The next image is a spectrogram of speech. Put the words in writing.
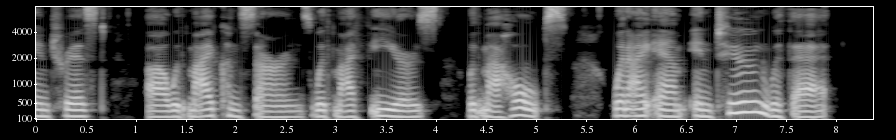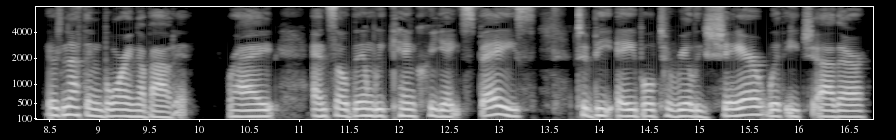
interest, uh, with my concerns, with my fears, with my hopes, when I am in tune with that, there's nothing boring about it, right? And so then we can create space to be able to really share with each other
